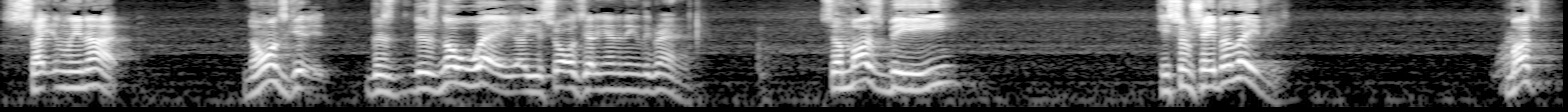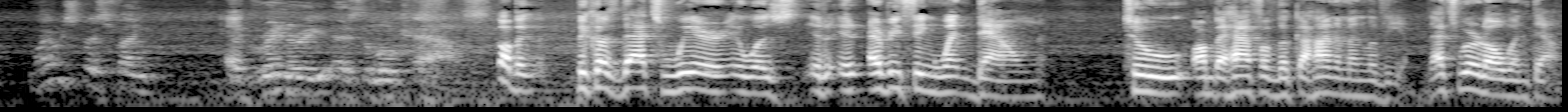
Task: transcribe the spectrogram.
Certainly not. No one's getting. There's there's no way a Yisrael is getting anything in the granary. So must be he's from Sheba Levi. Why, Must why are we specifying a granary as the locale? oh, but, because that's where it was. It, it, everything went down to on behalf of the Kahanim and Levium. That's where it all went down,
